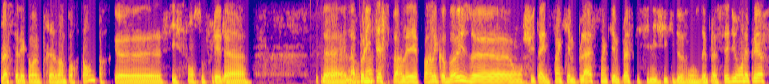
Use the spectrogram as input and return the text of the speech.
place, elle est quand même très importante parce que s'ils se font souffler la, la, la politesse par les, par les Cowboys, euh, on chute à une cinquième place. Cinquième place qui signifie qu'ils devront se déplacer durant les playoffs.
